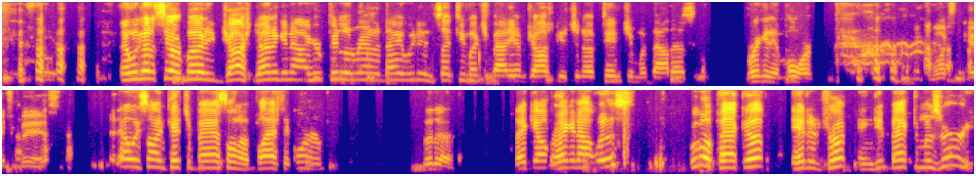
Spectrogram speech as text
and we got to see our buddy Josh Dunnigan out here fiddling around today. We didn't say too much about him. Josh gets enough tension without us bringing him more. Watch him catch a bass. Yeah, we saw him catch a bass on a plastic worm. But uh, thank y'all for hanging out with us. We're gonna pack up, head to the truck, and get back to Missouri.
